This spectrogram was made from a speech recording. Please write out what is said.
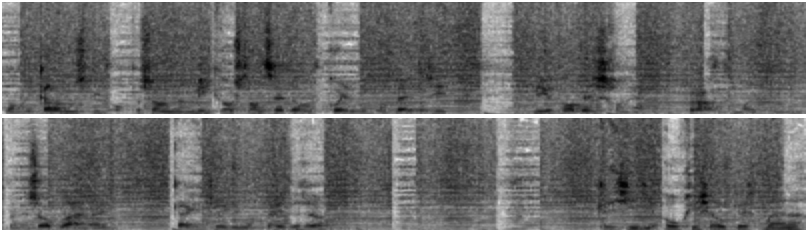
Want ik kan hem dus niet op zo'n microstand zetten, want dan kon je hem nog wat beter zien. In ieder geval, dit is gewoon echt een prachtig mooi film. Ik ben er zo blij mee. Kijk, je ziet wat beter zo. Kijk, zie je die oogjes ook echt bijna.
